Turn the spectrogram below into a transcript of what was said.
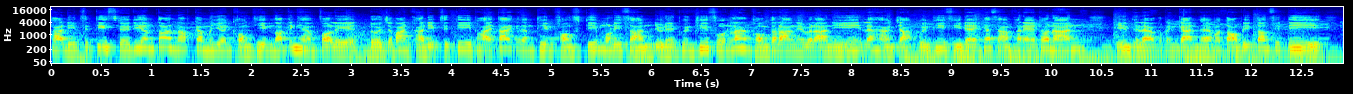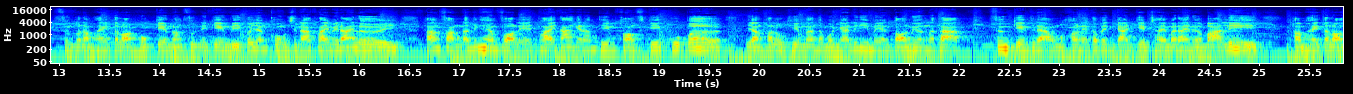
คาร์ดิฟซิตี้สเตเดียมต้อนรับการมาเยือนของทีมนอตติงแฮมฟอร์เรสต์โดยจะบ้านคาร์ดิฟซิตี้ภายใต้การนำทีมของสตีฟมอริสันอยู่ในพื้นที่โซนล่างของตารางในเวลานี้ และห่างจากพื้นที่สีแดงแค่ 3 คะแนนเท่านั้น เกมที่แล้วก็เป็นการแพ้มาตอบริตันซิตี้ ซึ่งก็ทำให้ตลอด 6 เกมหลังสุดในเกมนี้ก็ยังคงชนะใครไม่ได้เลย ทั้งฝั่งนอตติงแฮมฟอร์เรสภายใต้การนำทีมของสตีฟคูเปอร์ยังพาลูกทีมนั้นทำผลงานได้ดีมาอย่างต่อเนื่องนะครับ ซึ่งเกมที่แล้วของเขาเนี่ยก็เป็นการเก็บชัยมาได้เหนือบาร์ลี่ทำให้ตลอด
